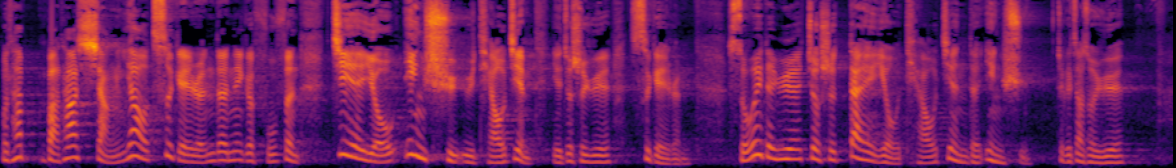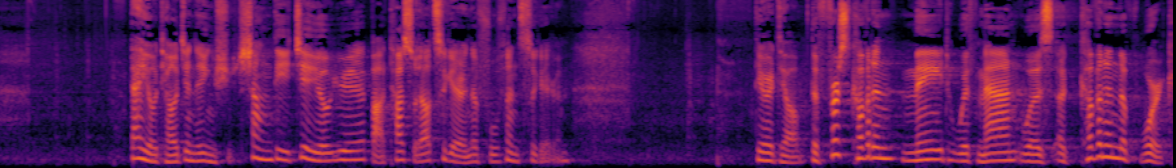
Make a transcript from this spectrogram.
或他把他想要赐给人的那个福分，借由应许与条件，也就是约赐给人。所谓的约，就是带有条件的应许，这个叫做约。带有条件的应许，上帝借由约，把他所要赐给人的福分赐给人。第二条，The first covenant made with man was a covenant of work,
